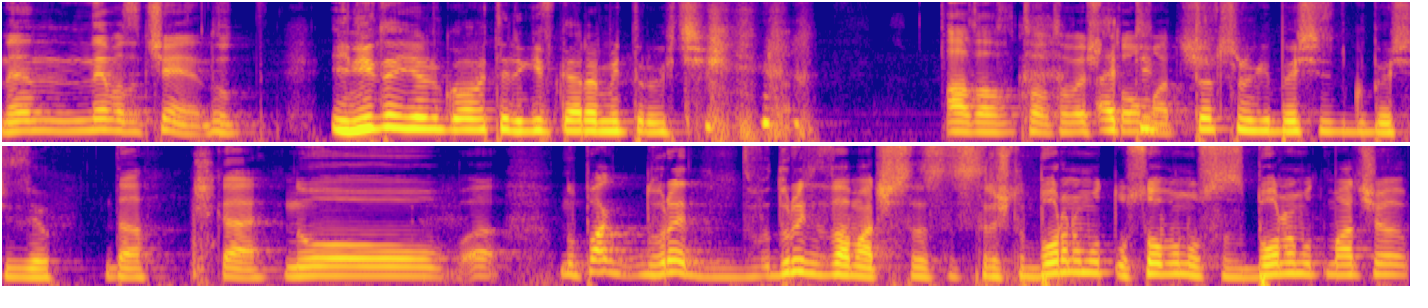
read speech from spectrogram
не, няма значение. До... И нито един от головете не ги вкара Митрович. А, това, това, това беше А то матч. точно ги беше, го беше взел. Да, така е. Но, но пак, добре, другите два матча с, срещу Борнемот, особено с Борнемот матча,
